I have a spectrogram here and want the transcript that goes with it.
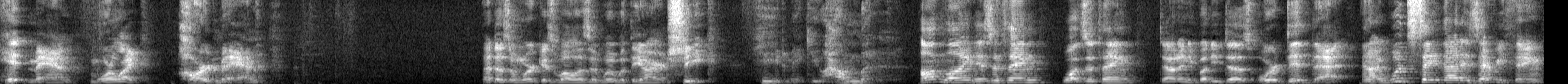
Hitman, more like Hardman. That doesn't work as well as it would with the Iron Sheik. He'd make you humble. Online is a thing, was a thing, doubt anybody does or did that, and I would say that is everything,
